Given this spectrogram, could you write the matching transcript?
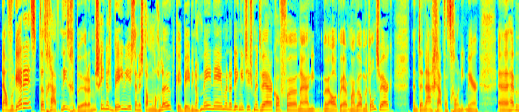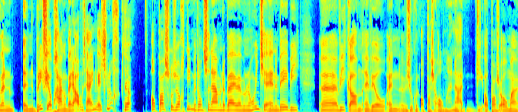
Nou, forget it. Dat gaat niet gebeuren. Misschien als baby is, dan is het allemaal nog leuk. Kun je baby nog meenemen naar dingetjes met werk. Of, eh, nou ja, niet met elk werk, maar wel met ons werk. En daarna gaat dat gewoon niet meer. Eh, hebben we een, een briefje opgehangen bij de Albert Heijn, weet je nog? Ja. Oppas gezocht, niet met onze namen erbij. We hebben een hondje en een baby. Eh, wie kan en wil. En we zoeken een oppasoma. Nou, die oppasoma,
